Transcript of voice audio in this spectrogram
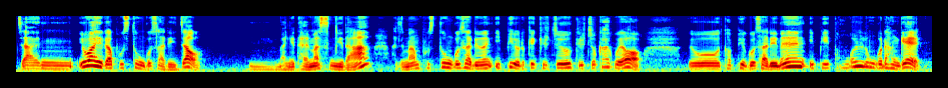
짠. 요 아이가 보스턴 고사리죠? 음, 많이 닮았습니다. 하지만 보스턴 고사리는 잎이 이렇게 길쭉길쭉하고요. 요 덮이고사리는 잎이 동글동글한 게 아,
